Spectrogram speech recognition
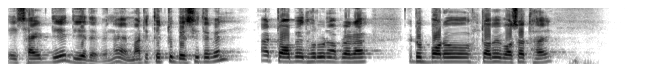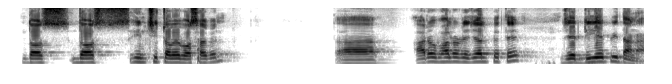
এই সাইড দিয়ে দিয়ে দেবেন হ্যাঁ? মাটিতে একটু বেশি দেবেন। আর টবে ধরুন আপনারা একটু বড় টবে বসাতে হয়, দশ দশ ইঞ্চি টবে বসাবেন। তা আরও ভালো রেজাল্ট পেতে যে ডিএপি দানা,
